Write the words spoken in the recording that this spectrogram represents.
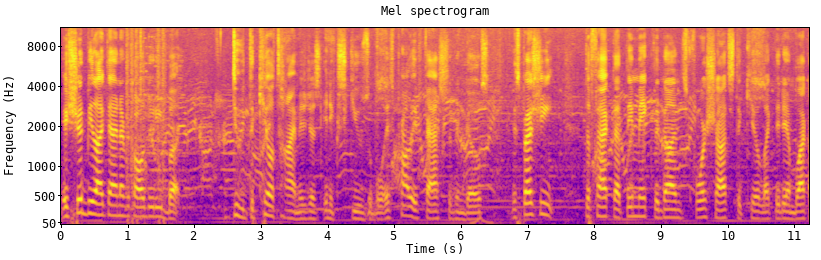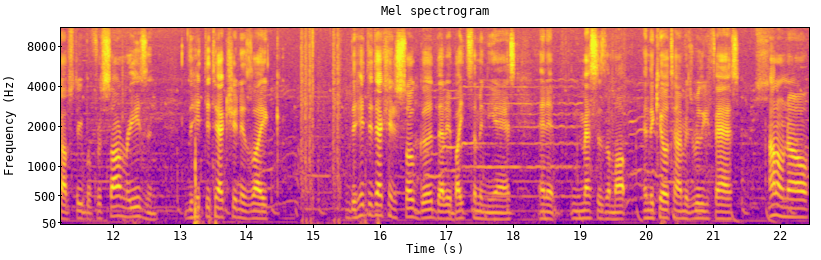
It should be like that in every Call of Duty, but dude, the kill time is just inexcusable. It's probably faster than Ghost, especially the fact that they make the guns four shots to kill like they did in Black Ops 3, but for some reason, the hit detection is like the hit detection is so good that it bites them in the ass and it messes them up and the kill time is really fast. I don't know.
